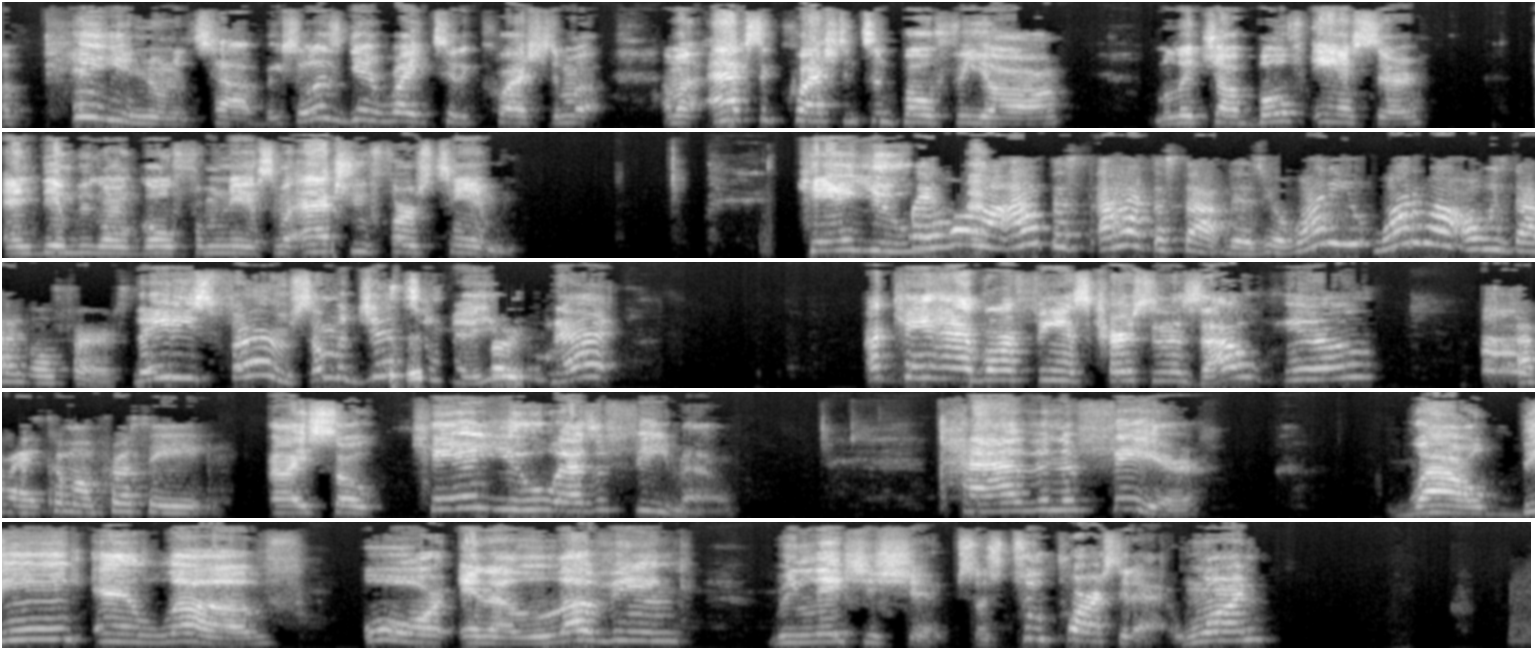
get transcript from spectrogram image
opinion on the topic. So let's get right to the question. I'm gonna, I'm gonna ask a question to both of y'all. I'm gonna let y'all both answer, and then we're gonna go from there. So I'm gonna ask you first, Tammy. Can you, Wait, hold on. I have to. I have to stop this. Yo, why do you? Why do I always gotta go first? ladies first? I'm a gentleman. You know that. I can't have our fans cursing us out, you know. All right, come on, proceed. All right, so can you, as a female, have an affair while being in love or in a loving relationship? So it's two parts to that. One,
